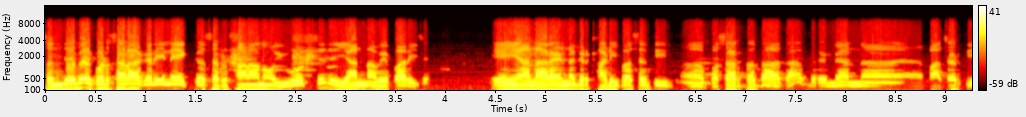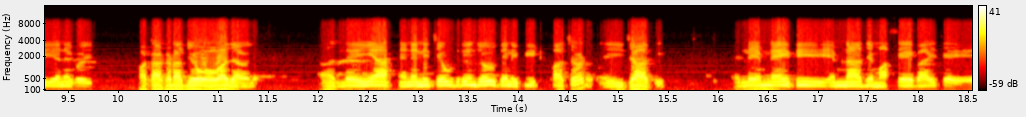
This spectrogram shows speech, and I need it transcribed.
સંજયભાઈ પડસારા કરીને એક સરથાણાનો યુવક છે જે યાનના વેપારી છે. એ અહીંયા નારાયણનગર ખાડી પાસેથી પસાર થતા હતા. દરમિયાન પાછળથી એને કોઈ ફટાકડા જેવો અવાજ આવેલો. એટલે અહીંયા એને નીચે ઉતરીને જોયું, તેની પીઠ પાછળ ઈજા હતી. એટલે એમને અહીંથી, એમના જે માસિયાઈ ભાઈ છે, એ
